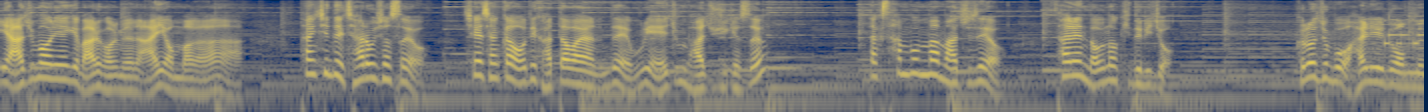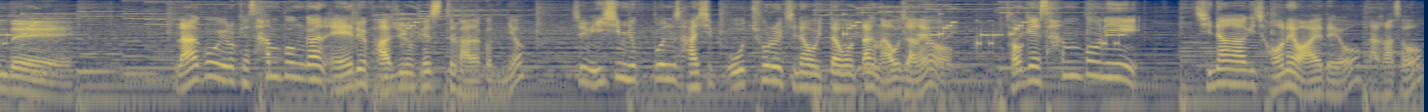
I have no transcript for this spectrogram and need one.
이 아주머니에게 말을 걸면 아이 엄마가 당신들 잘 오셨어요. 제가 잠깐 어디 갔다 와야 하는데 우리 애 좀 봐주시겠어요? 딱 3분만 봐주세요. 사례는 넉넉히 드리죠 그러죠 뭐. 할 일도 없는데. 라고 이렇게 3분간 애를 봐주는 퀘스트를 받았거든요. 지금 26분 45초를 지나고 있다고 딱 나오잖아요. 저게 3분이 지나가기 전에 와야 돼요 나가서.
